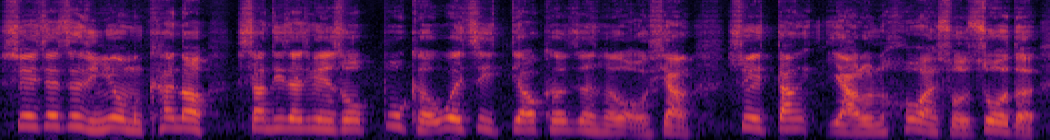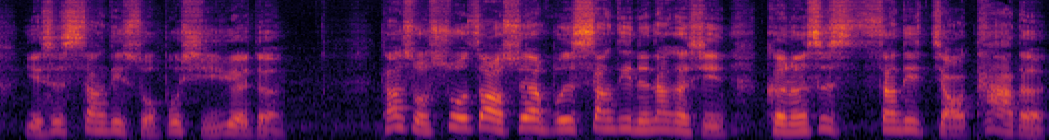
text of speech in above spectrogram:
所以在这里面，我们看到上帝在这边说，不可为自己雕刻任何偶像。所以当亚伦后来所做的，也是上帝所不喜悦的。他所塑造虽然不是上帝的那个形，可能是上帝脚踏的，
